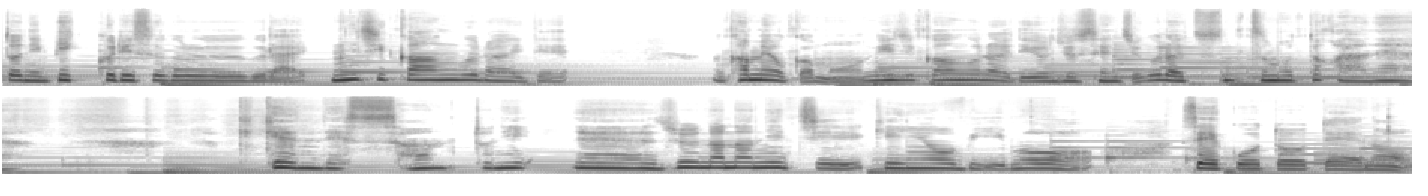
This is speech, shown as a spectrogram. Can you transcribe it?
当にびっくりするぐらい2時間ぐらいで亀岡も2時間ぐらいで40センチぐらい積もったからね危険です。本当に。ね17日金曜日も成功到底の、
